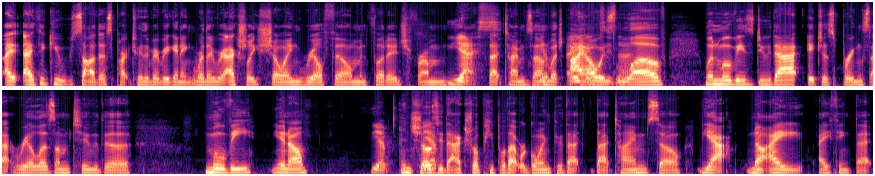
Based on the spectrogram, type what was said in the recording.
I, I think you saw this part too in the very beginning where they were actually showing real film and footage from Yes. that time zone, Yep, which I I, always love when movies do that. It just brings that realism to the movie, you know, Yep. and shows Yep. you the actual people that were going through that that time. So yeah, no, I I think that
